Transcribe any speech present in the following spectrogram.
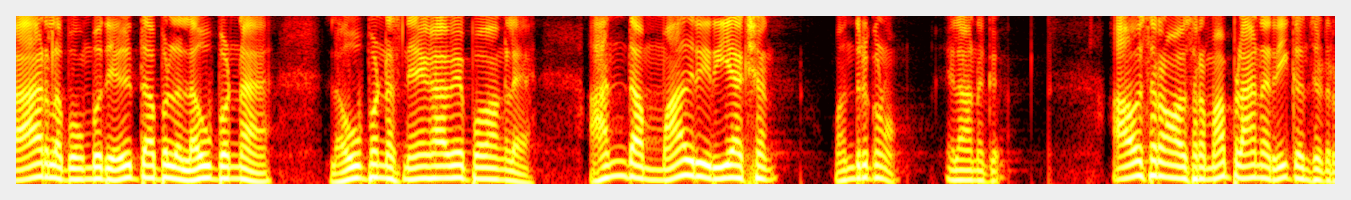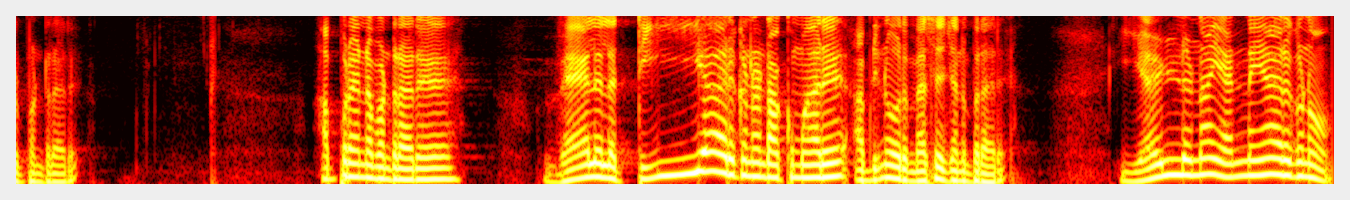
காரில் போகும்போது எழுத்தாப்பில் லவ் பண்ண லவ் பண்ண ஸ்னேகாவே போவாங்களே அந்த மாதிரி ரியாக்ஷன் வந்திருக்கணும் இலானுக்கு. அவசரம் அவசரமாக பிளானை ரீகன்சிடர் பண்ணுறாரு அப்புறம் என்ன பண்ணுறாரு வேலையில் தீயாக இருக்கணும்டா குமார் அப்படின்னு ஒரு மெசேஜ் அனுப்புகிறாரு எள்ளுனா எண்ணெயாக இருக்கணும்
